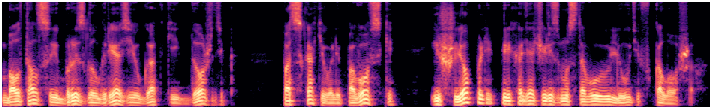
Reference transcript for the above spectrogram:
болтался и брызгал грязью гадкий дождик, подскакивали повозки и шлепали, переходя через мостовую, люди в калошах.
